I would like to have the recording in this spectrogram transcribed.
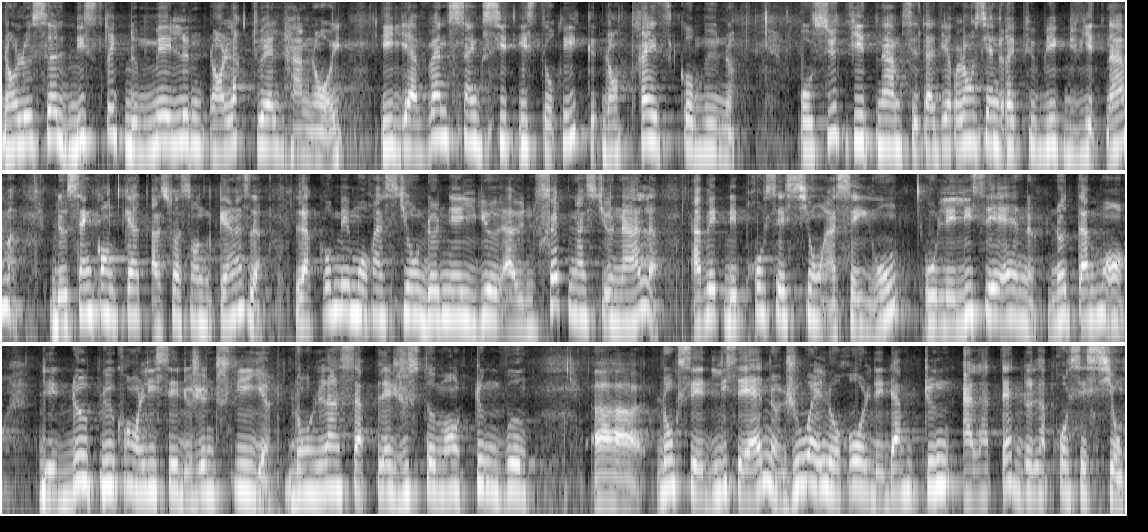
Dans le seul district de Lin, dans l'actuel Hanoï, il y a 25 sites historiques dans 13 communes au Sud-Vietnam, c'est-à-dire l'ancienne République du Vietnam, de 54 à 75, la commémoration donnait lieu à une fête nationale avec des processions à Saigon, où les lycéennes, notamment des deux plus grands lycées de jeunes filles, dont l'un s'appelait justement Tung Vuong, euh, donc ces lycéennes jouaient le rôle des dames Tung à la tête de la procession.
